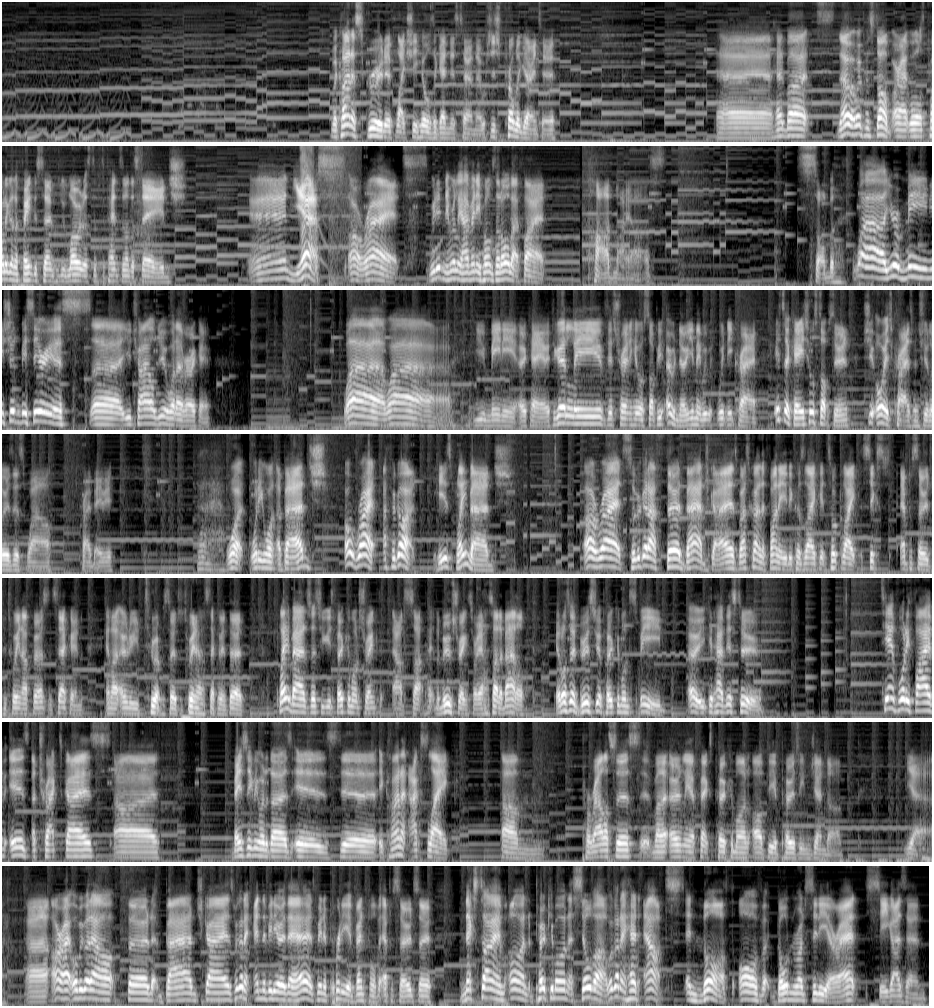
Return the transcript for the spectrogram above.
We're kind of screwed if, like, she heals again this turn, though, which is probably going to. Uh, headbutt. No, it went for Stomp. Alright, well, it's probably going to faint this turn because we've lowered its defense another stage. And yes! Alright. We didn't really have any problems at all that fight. Hard my ass. Sob. Wow, you're mean. You shouldn't be serious. Uh, you child, you, whatever. Okay. Wow, wow. You meanie. Okay, if you're going to leave, this trainer here will stop you. Oh no, you made Whitney cry. It's okay, she'll stop soon. She always cries when she loses. Wow. Cry baby. what? What do you want? A badge? Oh, right, I forgot. Here's plain badge. Alright, so we got our third badge, guys. That's kind of funny because, like, it took, like, six episodes between our first and second, and, like, only two episodes between our second and third. Plain badge lets you use Pokemon strength outside, the move strength, sorry, outside of battle. It also boosts your Pokemon speed. Oh, you could have this too. TM45 is Attract, guys. Uh, basically what it does is the, it kind of acts like um, paralysis, but it only affects Pokemon of the opposing gender. Yeah. Uh, Alright, well we got our third badge, guys. We're going to end the video there. It's been a pretty eventful episode, so next time on Pokemon Silver, we're going to head out and north of Goldenrod City, alright? See you guys then.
